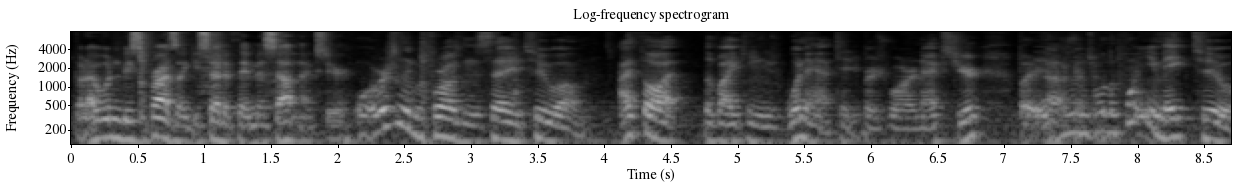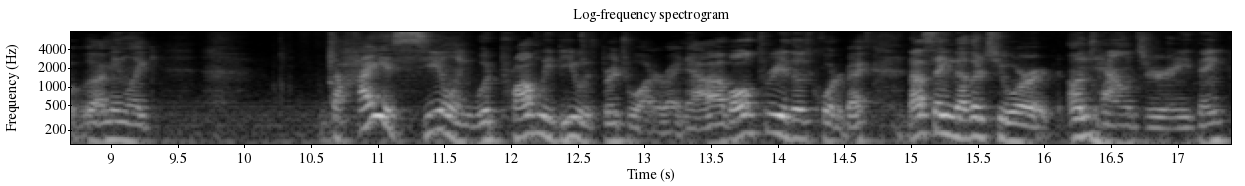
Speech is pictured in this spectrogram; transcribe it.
But I wouldn't be surprised, like you said, if they miss out next year. Well, originally, before I was going to say too, um, I thought the Vikings wouldn't have Teddy Bridgewater next year, but it, Oh, gotcha. well, the point you make too, I mean, like the highest ceiling would probably be with Bridgewater right now. Of all three of those quarterbacks, not saying the other two are untalented or anything,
